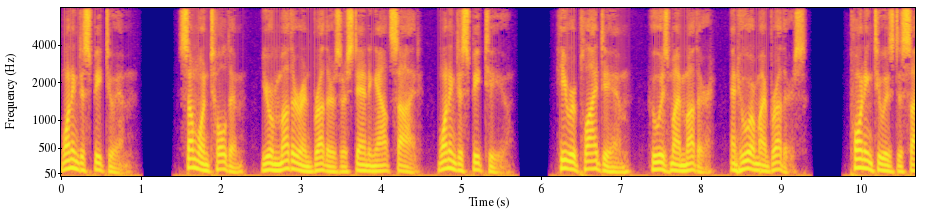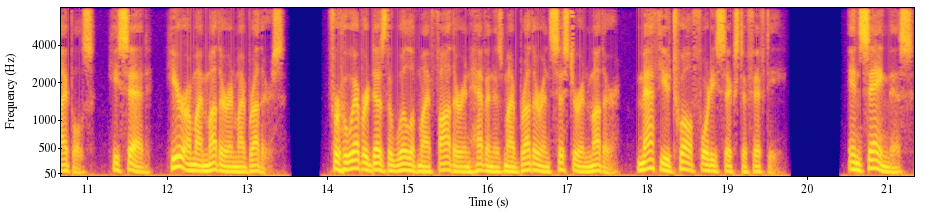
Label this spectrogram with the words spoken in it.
wanting to speak to him. Someone told him, Your mother and brothers are standing outside, wanting to speak to you. He replied to him, Who is my mother, and who are my brothers? Pointing to his disciples, he said, Here are my mother and my brothers. For whoever does the will of my Father in heaven is my brother and sister and mother. Matthew 12:46 50. In saying this,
